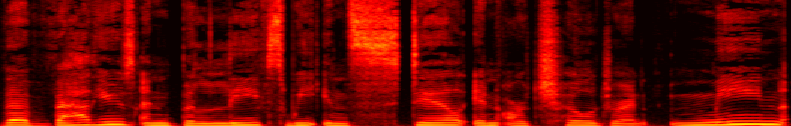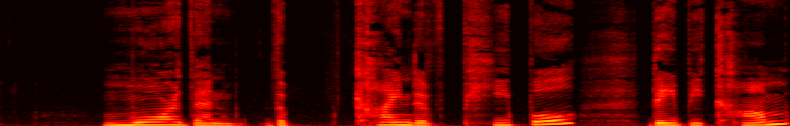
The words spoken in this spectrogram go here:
the values and beliefs we instill in our children mean more than the kind of people they become.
